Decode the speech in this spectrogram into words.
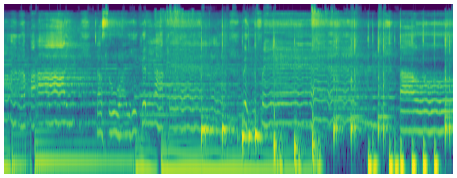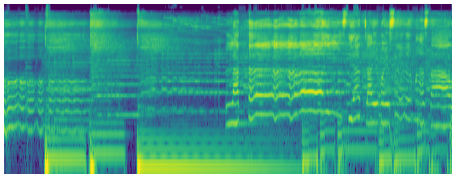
นไป จะสวยขึ้นละแทนเป็นแฟนเก่าหลักเอ้ยเสียใจไว้ซื้อมาสาว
